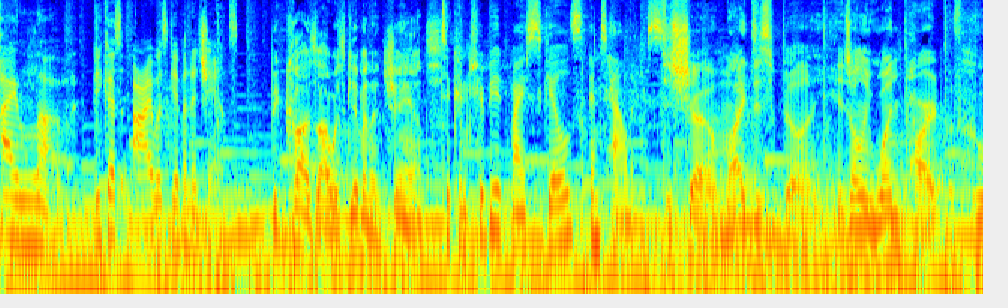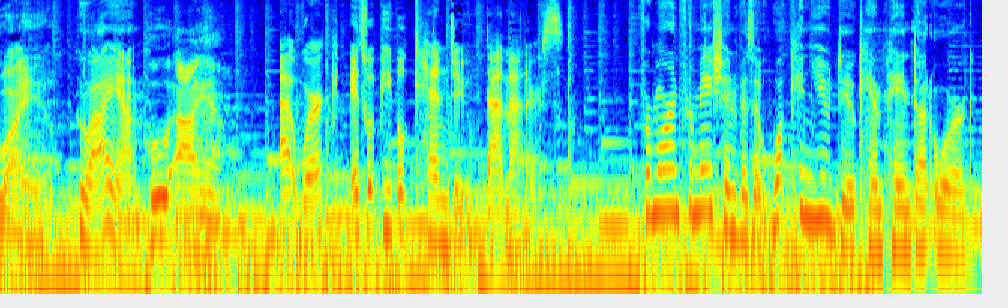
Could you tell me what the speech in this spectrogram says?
I love because I was given a chance. Because I was given a chance to contribute my skills and talents. To show my disability is only one part of who I am. Who I am. Who I am. At work, it's what people can do that matters. For more information, visit whatcanyoudocampaign.org.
